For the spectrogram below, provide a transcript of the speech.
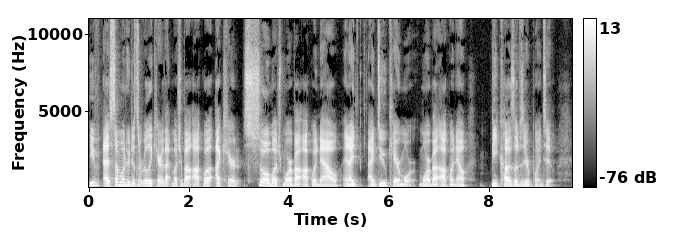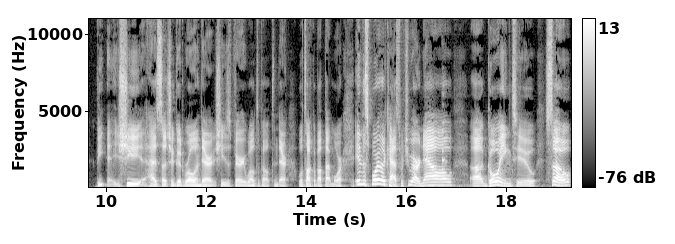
even as someone who doesn't really care that much about Aqua, I cared so much more about Aqua now, and I I do care more more about Aqua now because of 0.2. Be, she has such a good role in there. She is very well developed in there. We'll talk about that more in the spoiler cast, which we are now uh, going to. So,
